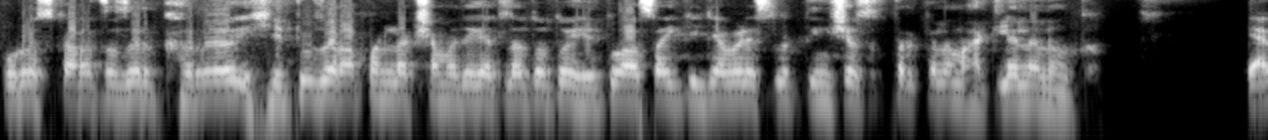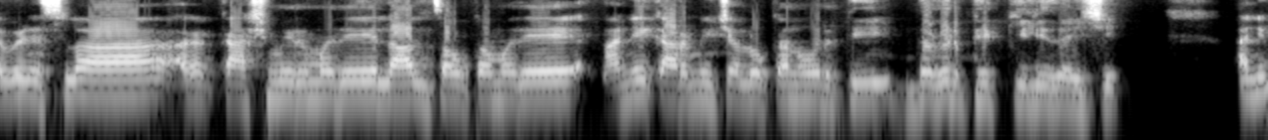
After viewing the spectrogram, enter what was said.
पुरस्काराचा जर खरं हेतू जर आपण लक्षामध्ये घेतला तर तो हेतू असा आहे की ज्या वेळेसला तीनशे सत्तर कलम हटलेलं नव्हतं त्यावेळेसला काश्मीरमध्ये लाल चौकामध्ये अनेक आर्मीच्या लोकांवरती दगडफेक केली जायची. आणि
